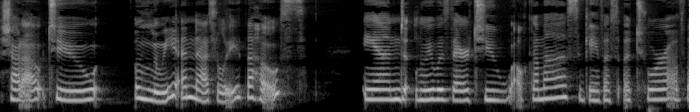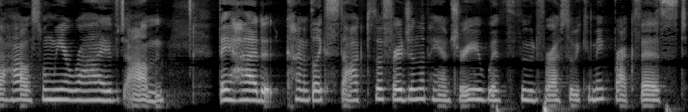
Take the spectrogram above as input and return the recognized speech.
shout out to Louis and Natalie, the hosts. And Louis was there to welcome us, gave us a tour of the house when we arrived. Um, they had kind of like stocked the fridge and the pantry with food for us so we could make breakfast.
